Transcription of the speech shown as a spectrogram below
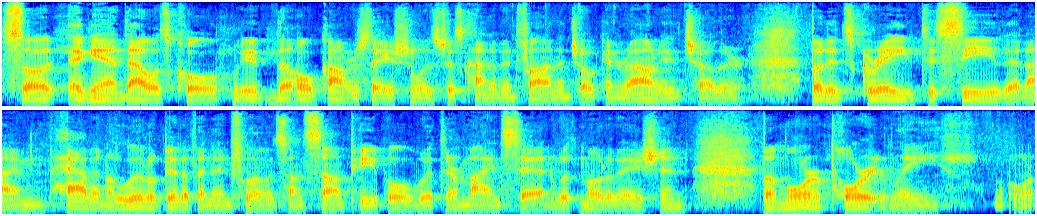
So again, that was cool. the whole conversation was just kind of in fun and joking around each other. But it's great to see that I'm having a little bit of an influence on some people with their mindset and with motivation. But more importantly, or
